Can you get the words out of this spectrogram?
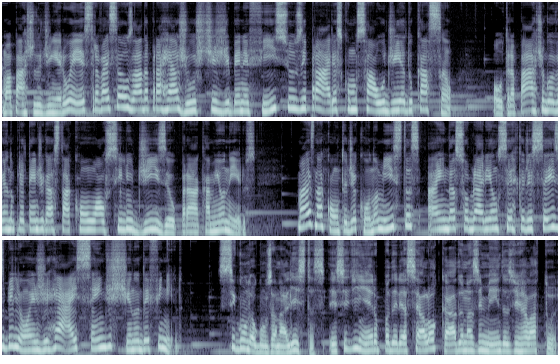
Uma parte do dinheiro extra vai ser usada para reajustes de benefícios e para áreas como saúde e educação. Outra parte o governo pretende gastar com o auxílio diesel para caminhoneiros mas na conta de economistas ainda sobrariam cerca de 6 bilhões de reais sem destino definido. Segundo alguns analistas, esse dinheiro poderia ser alocado nas emendas de relator.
